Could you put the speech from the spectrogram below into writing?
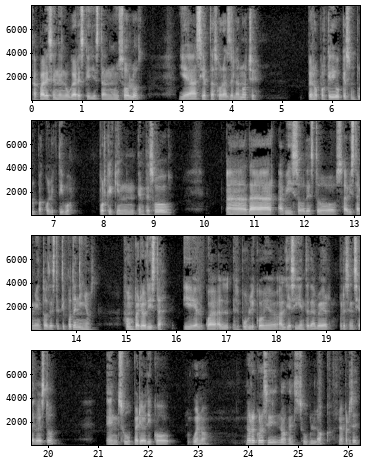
aparecen en lugares que ya están muy solos y a ciertas horas de la noche. Pero ¿por qué digo que es un tulpa colectivo? Porque quien empezó a dar aviso de estos avistamientos de este tipo de niños fue un periodista y el cual publicó al día siguiente de haber presenciado esto en su periódico, bueno, no recuerdo si no, en su blog, me parece,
